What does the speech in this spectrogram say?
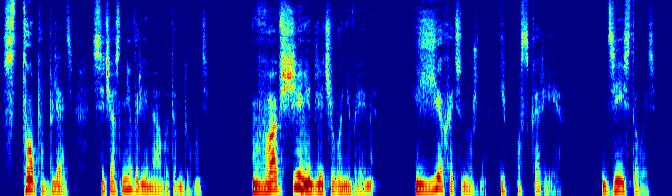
Стоп, блядь. Сейчас не время об этом думать. Вообще ни для чего не время. Ехать нужно. И поскорее. Действовать.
